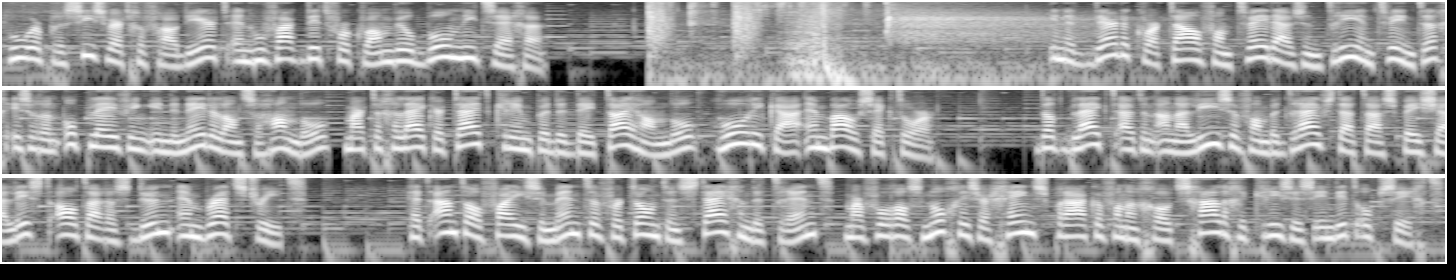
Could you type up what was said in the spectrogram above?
Hoe er precies werd gefraudeerd en hoe vaak dit voorkwam wil Bol niet zeggen. In het derde kwartaal van 2023 is er een opleving in de Nederlandse handel, maar tegelijkertijd krimpen de detailhandel, horeca en bouwsector. Dat blijkt uit een analyse van bedrijfsdata-specialist Altaris Dun en Bradstreet. Het aantal faillissementen vertoont een stijgende trend, maar vooralsnog is er geen sprake van een grootschalige crisis in dit opzicht.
